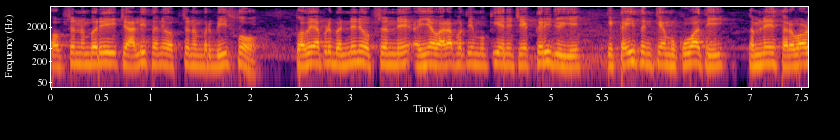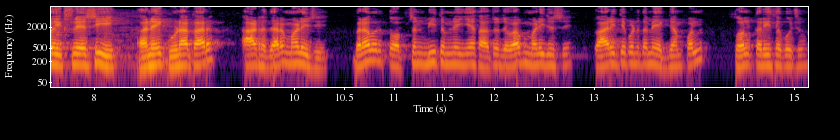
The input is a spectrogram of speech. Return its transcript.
ઓપ્શન નંબર એ ચાલીસ અને ઓપ્શન નંબર બી સો. તો હવે આપણે બંનેને ઓપ્શનને અહીંયા વારાફરતી મૂકી અને ચેક કરી જોઈએ કે કઈ સંખ્યા મૂકવાથી તમને સરવાળો એકસો અને ગુણાકાર આઠ મળે છે. બરાબર? તો ઓપ્શન બી તમને અહીંયા સાચો જવાબ મળી જશે. તો આ રીતે પણ તમે એક્ઝામ્પલ સોલ્વ કરી શકો છો.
